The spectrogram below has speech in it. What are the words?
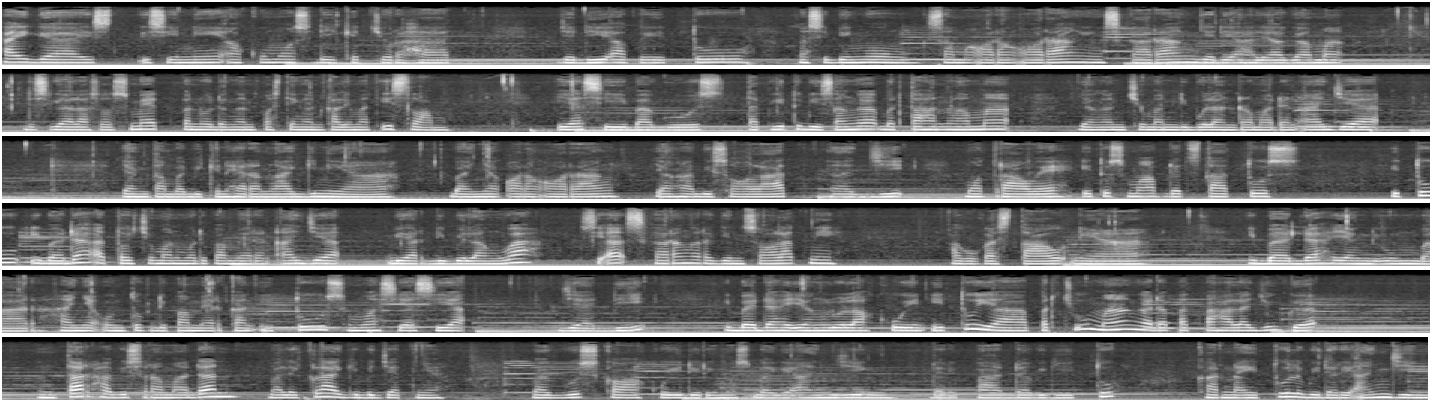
Hai guys, di sini aku mau sedikit curhat. Jadi aku itu masih bingung sama orang-orang yang sekarang jadi ahli agama. Di segala sosmed penuh dengan postingan kalimat Islam. Iya sih bagus, tapi itu bisa nggak bertahan lama? Jangan cuman di bulan Ramadan aja. Yang tambah bikin heran lagi nih ya, banyak orang-orang yang habis sholat, ngaji, mau traweh itu semua update status itu ibadah atau cuman mau dipamerin aja biar dibilang wah si A sekarang ngerajin sholat nih. Aku kasih tahu nih ya ibadah yang diumbar hanya untuk dipamerkan itu semua sia-sia. Jadi ibadah yang lu lakuin itu ya percuma nggak dapat pahala juga. Ntar habis Ramadan balik lagi bejatnya. Bagus kau akui dirimu sebagai anjing. Daripada begitu karena itu lebih dari anjing.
